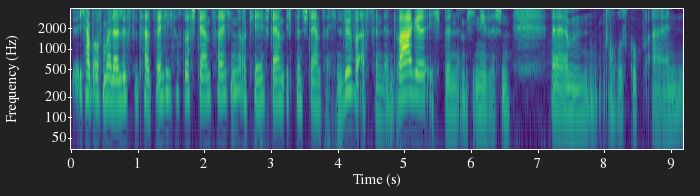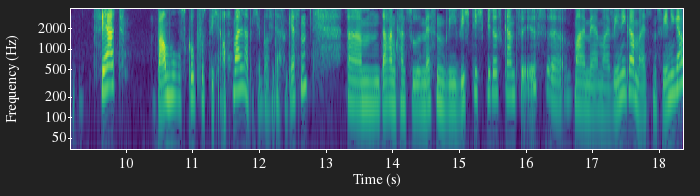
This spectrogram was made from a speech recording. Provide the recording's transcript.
ich habe auf meiner Liste tatsächlich noch das Sternzeichen. Okay, Stern, ich bin Sternzeichen Löwe, Aszendent Waage. Ich bin im chinesischen ähm, Horoskop ein Pferd, Baumhoroskop wusste ich auch mal, habe ich aber wieder vergessen. Ähm, daran kannst du messen, wie wichtig wie das Ganze ist. Äh, mal mehr, mal weniger, meistens weniger.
